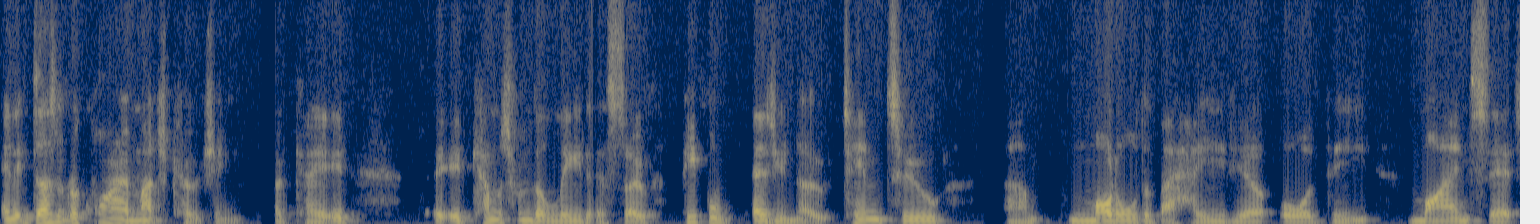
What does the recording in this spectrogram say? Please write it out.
And it doesn't require much coaching. Okay. It, it comes from the leader. So people, as you know, tend to um, model the behavior or the mindset,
